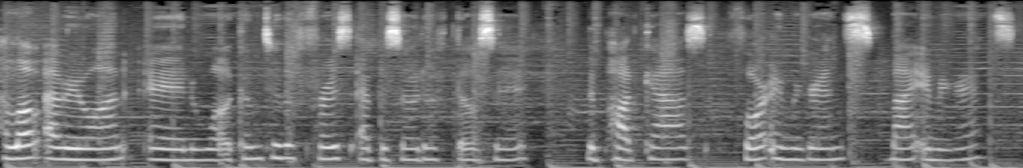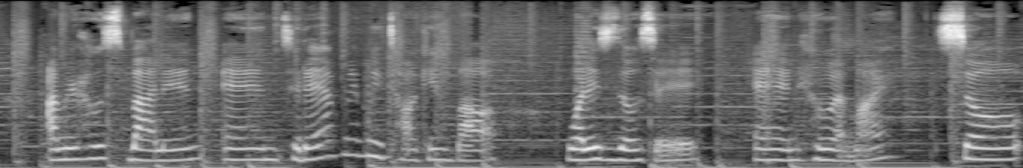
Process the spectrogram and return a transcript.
Hello, everyone, and welcome to the first episode of Doce, the podcast for immigrants by immigrants. I'm your host, Valen, and today I'm going to be talking about what is Doce and who am I. So,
